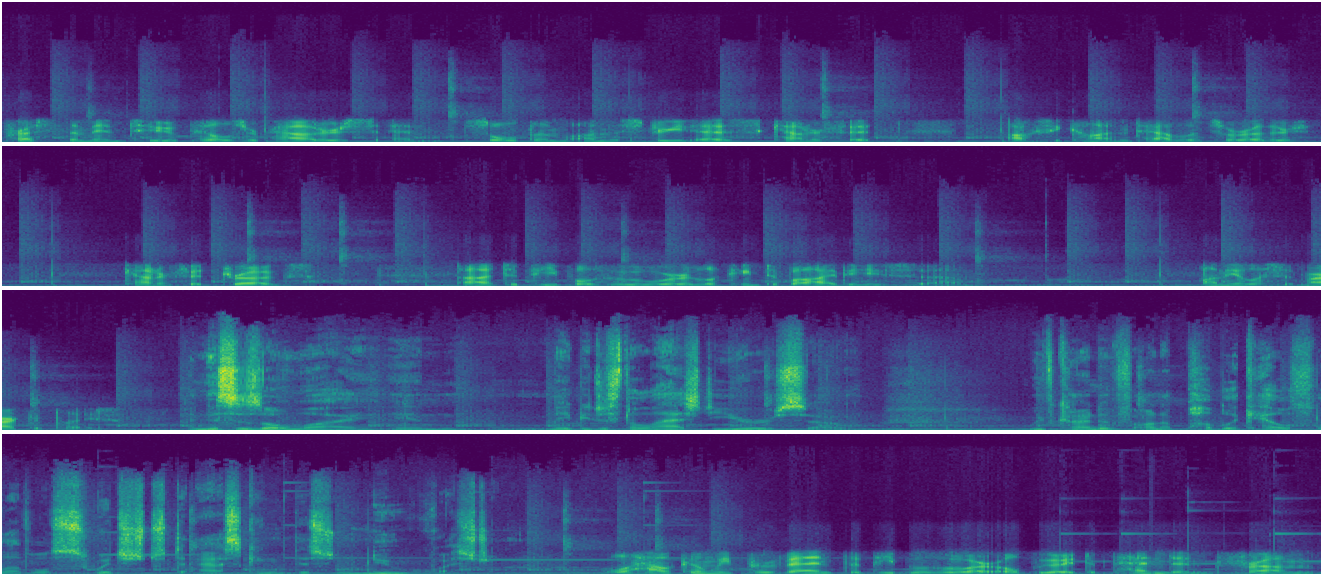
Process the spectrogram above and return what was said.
pressed them into pills or powders and sold them on the street as counterfeit OxyContin tablets or other counterfeit drugs to people who were looking to buy these um, on the illicit marketplace. And this is all why in maybe just the last year or so, we've kind of, on a public health level, switched to asking this new question. Well, how can we prevent the people who are opioid dependent from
